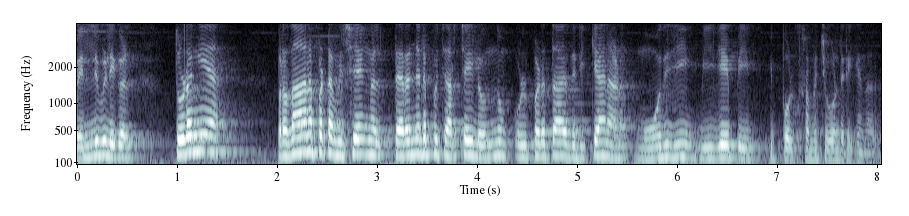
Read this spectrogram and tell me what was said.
വെല്ലുവിളികൾ തുടങ്ങിയ പ്രധാനപ്പെട്ട വിഷയങ്ങൾ തെരഞ്ഞെടുപ്പ് ചർച്ചയിലൊന്നും ഉൾപ്പെടുത്താതിരിക്കാനാണ് മോദിജിയും ബി ഇപ്പോൾ ശ്രമിച്ചുകൊണ്ടിരിക്കുന്നത്.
